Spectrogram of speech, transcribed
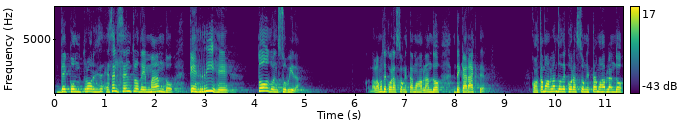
de control, es el centro de mando que rige todo en su vida. Cuando hablamos de corazón estamos hablando de carácter. Cuando estamos hablando de corazón estamos hablando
